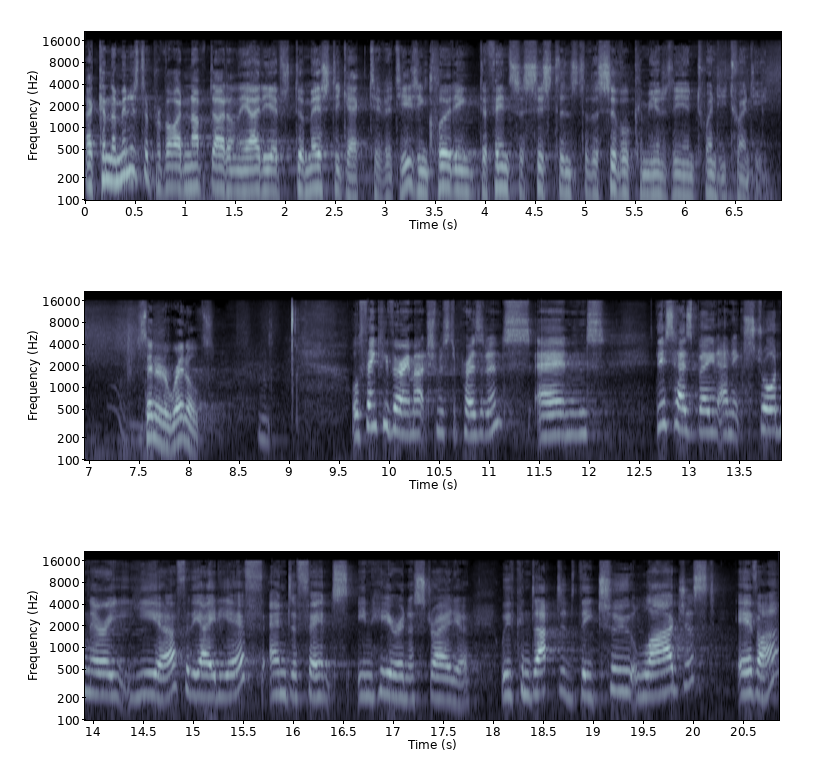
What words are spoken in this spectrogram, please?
Uh, can the minister provide an update on the ADF's domestic activities, including defence assistance to the civil community in 2020? Senator Reynolds. Well, thank you very much, Mr President. And This has been an extraordinary year for the ADF and Defence in here in Australia. We've conducted the two largest ever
